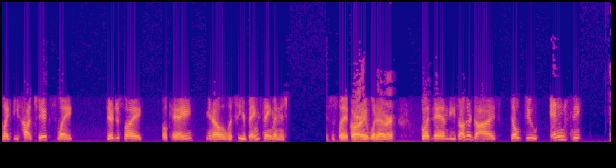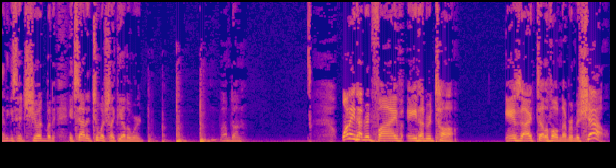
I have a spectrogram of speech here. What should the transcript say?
like these hot chicks, like, they're just like, okay, you know, let's see your bank statement. And it's just like, all right, whatever. But then these other guys don't do anything. I think he said should, but it sounded too much like the other word. I'm done. 1-800-5800-TOM is our telephone number. Michelle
